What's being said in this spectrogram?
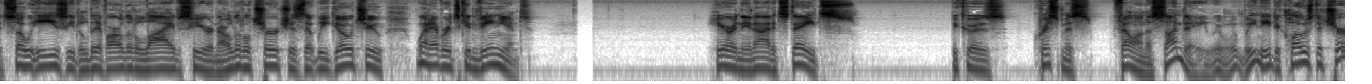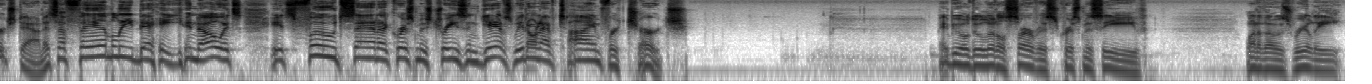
It's so easy to live our little lives here in our little churches that we go to whenever it's convenient. Here in the United States, because Christmas fell on a Sunday, we need to close the church down. It's a family day, you know. It's it's food, Santa, Christmas trees and gifts. We don't have time for church. Maybe we'll do a little service Christmas Eve. One of those really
